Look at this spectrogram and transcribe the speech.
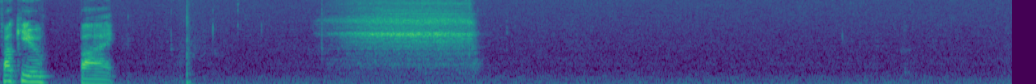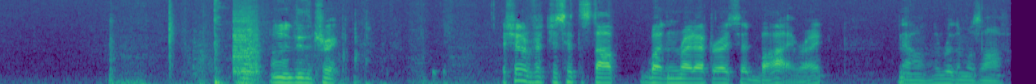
Fuck you. Bye. I'm gonna do the trick. I should have just hit the stop button right after I said bye, right? No, the rhythm was off.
